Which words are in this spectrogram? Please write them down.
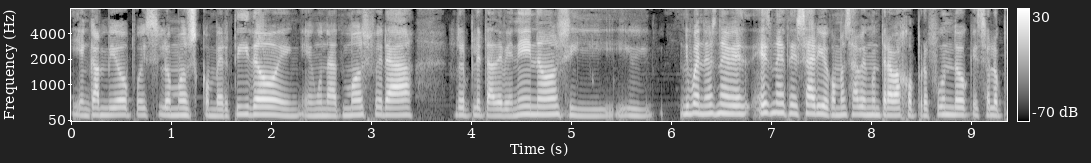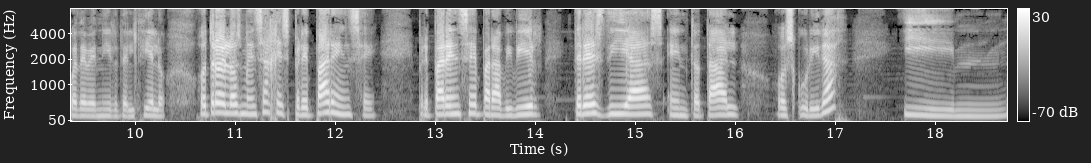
Y en cambio, pues lo hemos convertido en, en una atmósfera repleta de venenos y, bueno, es, es necesario, como saben, un trabajo profundo que solo puede venir del cielo. Otro de los mensajes, prepárense, prepárense para vivir tres días en total oscuridad. Y, mm,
